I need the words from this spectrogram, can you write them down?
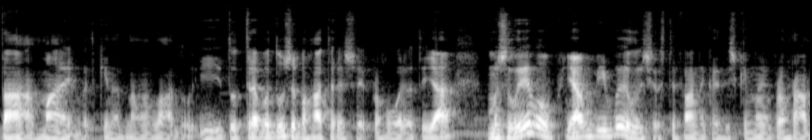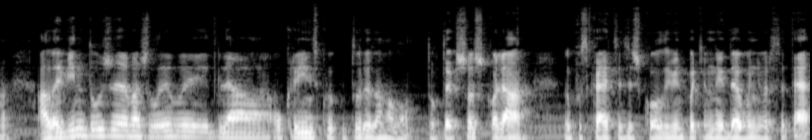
Та мають батьки над нами владу. І тут треба дуже багато речей проговорювати. Я, можливо, я б і вилучив Стефаника зі шкільної програми, але він дуже важливий для української культури загалом. Тобто, якщо школяр випускається зі школи, він потім не йде в університет,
